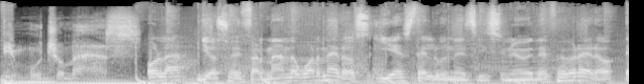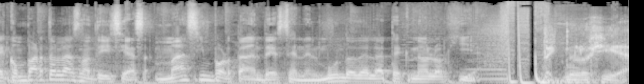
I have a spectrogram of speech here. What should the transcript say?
y mucho más. Hola, yo soy Fernando Guarneros y este lunes 19 de febrero te comparto las noticias más importantes en el mundo de la tecnología. Tecnología.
